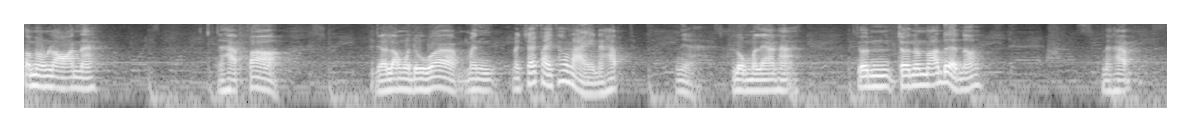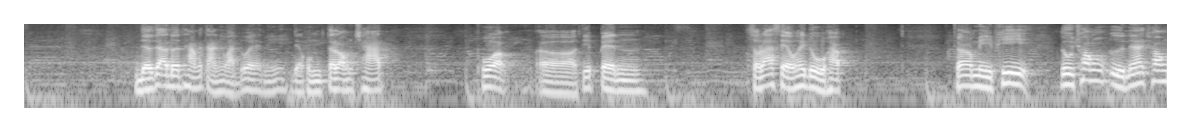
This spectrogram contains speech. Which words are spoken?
ต้มน้ำร้อนนะนะครับ ก็เดี๋ยวลองมาดูว่ามันมันใช้ไฟเท่าไหร่นะครับ เนี่ยลงมาแล้วนะฮะจนจนน้ำร้อนเดือดเนาะนะครับ เดี๋ยวจะเอาเดินทางไปต่างจังหวัดด้วยอันนี้ เดี๋ยวผมจะลองชาร์จพวกเอ่อที่เป็นโซลาเซลล์ให้ดูครับ ก็มีพี่ดูช่องอื่นนะช่อง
